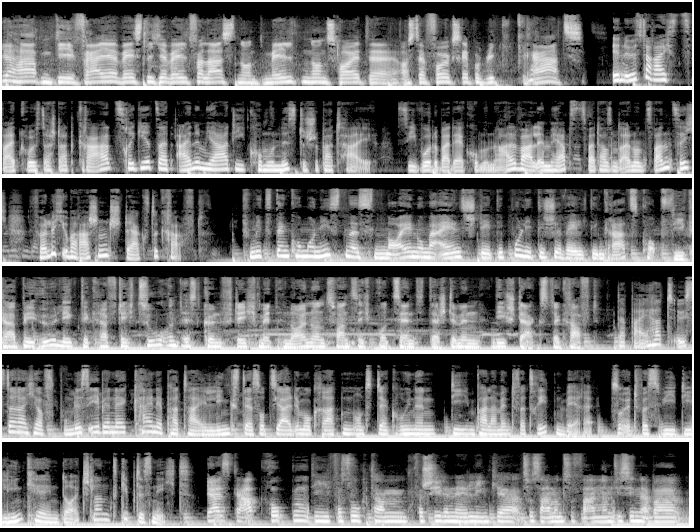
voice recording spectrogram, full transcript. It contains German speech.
Wir haben die freie westliche Welt verlassen und melden uns heute aus der Volksrepublik Graz. In Österreichs zweitgrößter Stadt Graz regiert seit einem Jahr die Kommunistische Partei. Sie wurde bei der Kommunalwahl im Herbst 2021 völlig überraschend stärkste Kraft. Mit den Kommunisten als neue Nummer eins steht die politische Welt in Graz Kopf. Die KPÖ legte kräftig zu und ist künftig mit 29 Prozent der Stimmen die stärkste Kraft. Dabei hat Österreich auf Bundesebene keine Partei links der Sozialdemokraten und der Grünen, die im Parlament vertreten wäre. So etwas wie die Linke in Deutschland gibt es nicht. Ja, es gab Gruppen, die versucht haben, verschiedene Linke zusammenzufangen. Die sind aber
